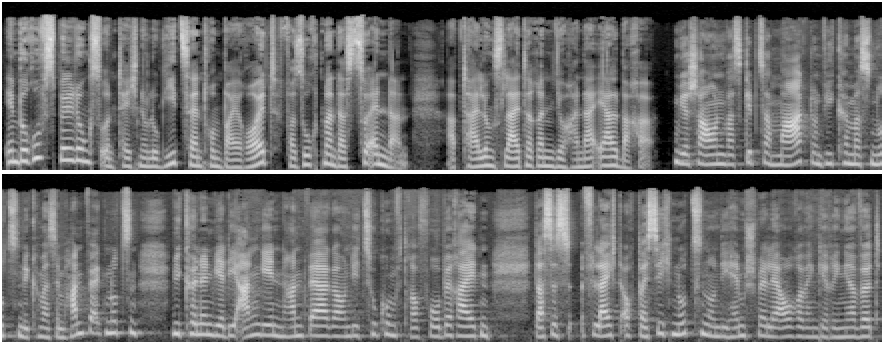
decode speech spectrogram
Im Berufsbildungs- und Technologiezentrum Bayreuth versucht man das zu ändern. Abteilungsleiterin Johanna Erlbacher. Wir schauen, was gibt es am Markt und wie können wir es nutzen, wie können wir es im Handwerk nutzen, wie können wir die angehenden Handwerker und die Zukunft darauf vorbereiten, dass es vielleicht auch bei sich nutzen und die Hemmschwelle auch wenig geringer wird.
